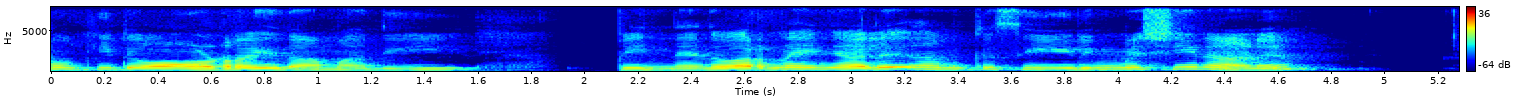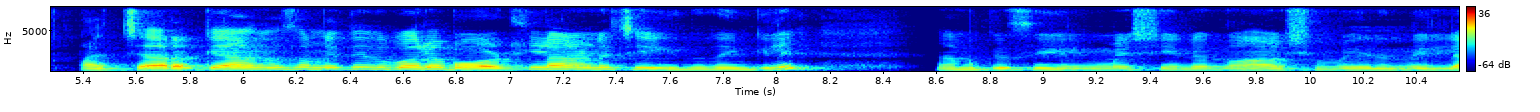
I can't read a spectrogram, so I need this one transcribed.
നോക്കിയിട്ട് ഓർഡർ ചെയ്താൽ മതി. പിന്നെന്ന് പറഞ്ഞു കഴിഞ്ഞാൽ നമുക്ക് സീലിംഗ് മെഷീനാണ് അച്ചാറൊക്കെ ആകുന്ന സമയത്ത് ഇതുപോലെ ബോട്ടിലാണ് ചെയ്യുന്നതെങ്കിൽ നമുക്ക് സീലിംഗ് മെഷീന്റെ ഒന്നും ആവശ്യം വരുന്നില്ല.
